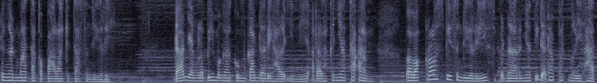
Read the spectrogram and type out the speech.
dengan mata kepala kita sendiri. Dan yang lebih mengagumkan dari hal ini adalah kenyataan bahwa Crosby sendiri sebenarnya tidak dapat melihat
